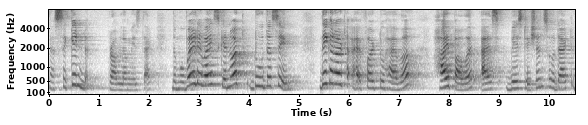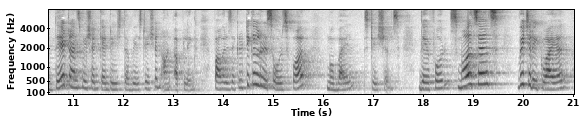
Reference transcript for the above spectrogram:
The second problem is that the mobile device cannot do the same they cannot afford to have a high power as base station so that their transmission can reach the base station on uplink. Power is a critical resource for mobile stations. Therefore, small cells which require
